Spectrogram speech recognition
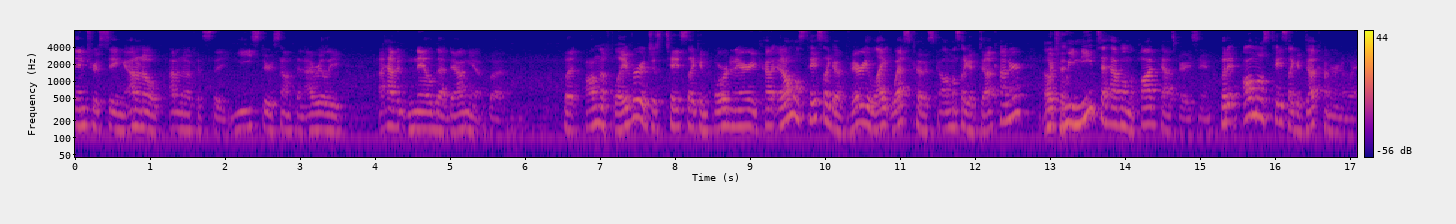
interesting. I don't know. I don't know if it's the yeast or something. I really I haven't nailed that down yet. But but on the flavor, it just tastes like an ordinary kind of. It almost tastes like a very light West Coast, almost like a duck hunter, which Okay. we need to have on the podcast very soon. But it almost tastes like a duck hunter in a way.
